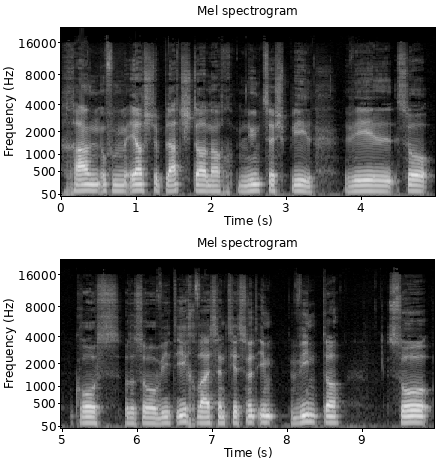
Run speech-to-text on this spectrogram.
kann auf dem ersten Platz stehen nach 19 Spielen, weil so groß oder so weit ich weiß, haben sie jetzt nicht im Winter so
